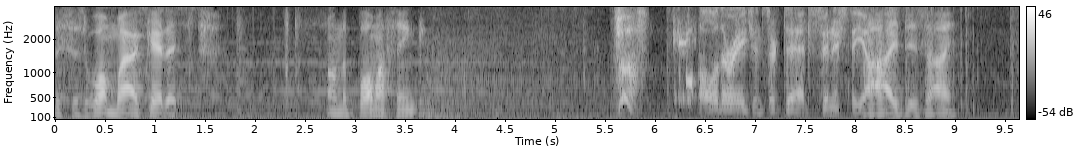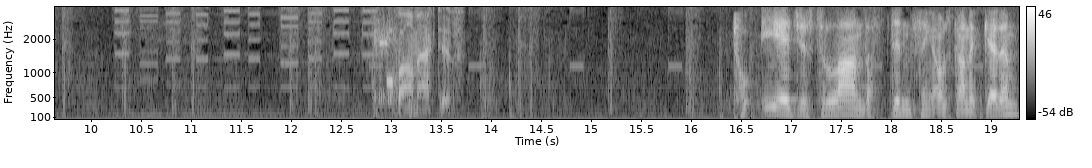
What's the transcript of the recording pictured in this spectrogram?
This is one where I get it on the bomb, I think. All other agents are dead. Finish the op. Aye, this I. Bomb active. Took ages to land. I didn't think I was gonna get him.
